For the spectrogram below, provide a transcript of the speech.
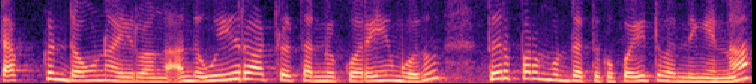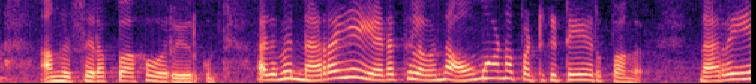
டக்குன்னு டவுன் ஆயிடுவாங்க அந்த உயிராற்றல் தன்மை குறையும் போதும் திருப்பரங்குன்றத்துக்கு போயிட்டு வந்தீங்கன்னா அங்கே சிறப்பாக ஒரு இருக்கும். அதே மாதிரி நிறைய இடத்துல வந்து அவமானப்பட்டுக்கிட்டே இருப்பாங்க. நிறைய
